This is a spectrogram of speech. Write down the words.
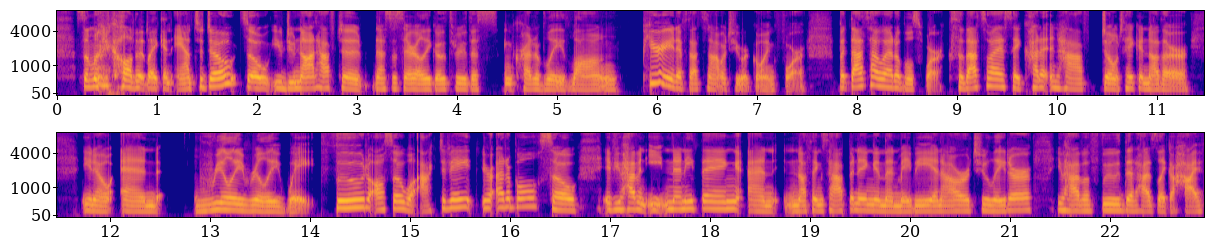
someone called it like an antidote. So you do not have to necessarily go through this incredibly long period if that's not what you were going for. But that's how edibles work. So that's why I say cut it in half, don't take another, you know, and really, really wait. Food also will activate your edible. So if you haven't eaten anything and nothing's happening, and then maybe an hour or two later, you have a food that has like a high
